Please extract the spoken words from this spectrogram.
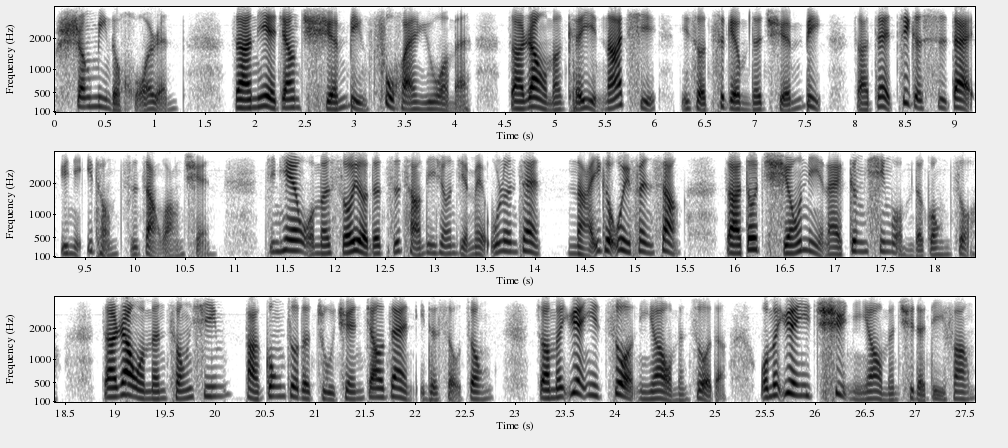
生命的活人。只要你也将权柄复还于我们，只要让我们可以拿起你所赐给我们的权柄。是在这个时代与你一同执掌王权。今天我们所有的职场弟兄姐妹，无论在哪一个位份上，是吧？都求你来更新我们的工作，是吧？让我们重新把工作的主权交在你的手中。是我们愿意做你要我们做的，我们愿意去你要我们去的地方，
